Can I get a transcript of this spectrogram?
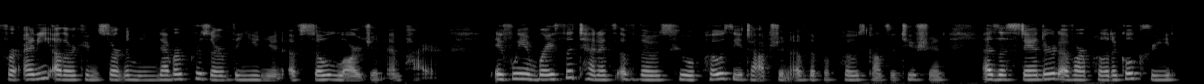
for any other can certainly never preserve the union of so large an empire. If we embrace the tenets of those who oppose the adoption of the proposed Constitution as a standard of our political creed,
